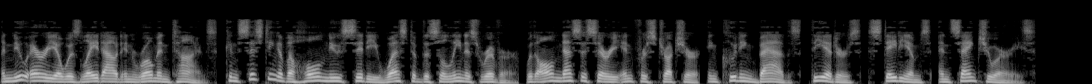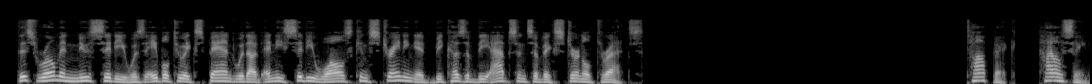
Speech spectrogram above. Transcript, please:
a new area was laid out in Roman times, consisting of a whole new city west of the Selinus River, with all necessary infrastructure, including baths, theatres, stadiums, and sanctuaries. This Roman new city was able to expand without any city walls constraining it because of the absence of external threats. Housing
